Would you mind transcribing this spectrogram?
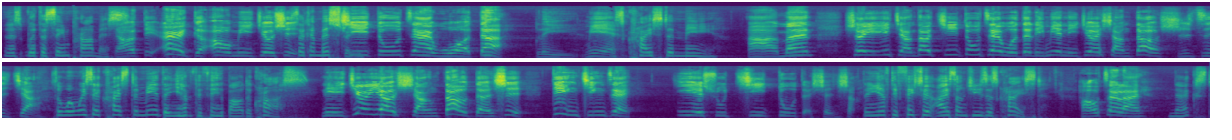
With the same promise. 然后第二个奥秘就是 Second mystery 基督在我的里面 It's，Christ in me. 阿门。所以一讲到基督在我的里面，你就要想到十字架，So when we say Christ in me, then you have to think about the cross. 你就要想到的是定睛在耶稣基督的身上。Then you have to fix your eyes on Jesus Christ. 好，再来。Next，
